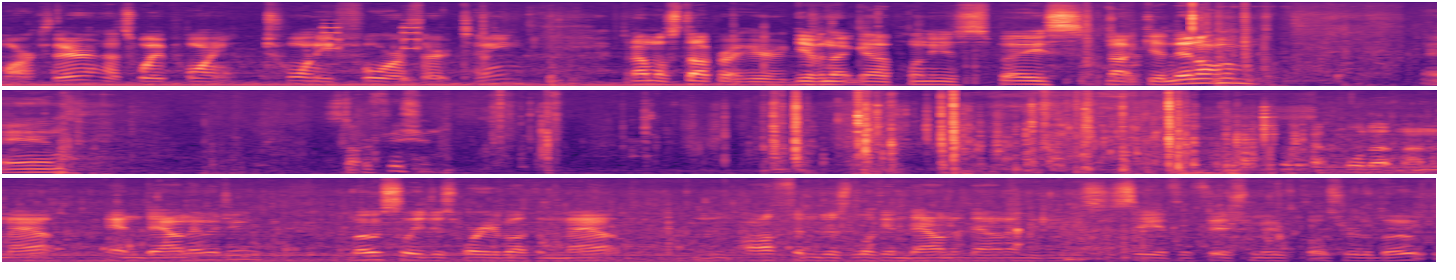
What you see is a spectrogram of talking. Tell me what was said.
mark there, that's waypoint 2413. And I'm gonna stop right here, giving that guy plenty of space, not getting in on him, and start fishing. I pulled up my map and down imaging, mostly just worried about the map, often just looking down at down imaging to see if the fish move closer to the boat.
